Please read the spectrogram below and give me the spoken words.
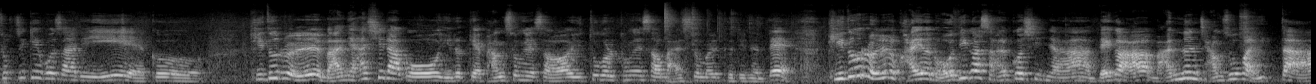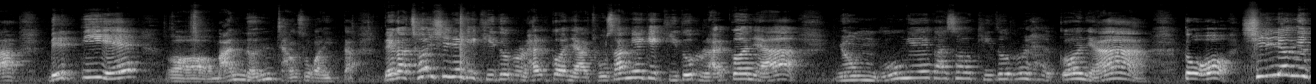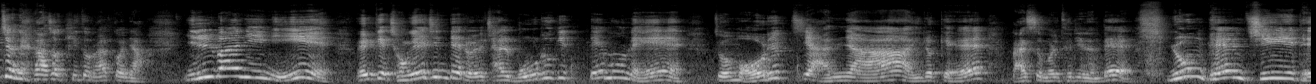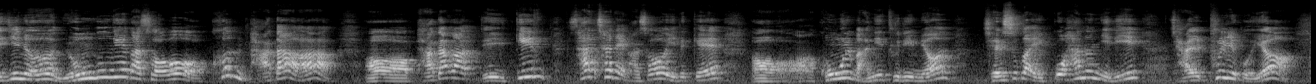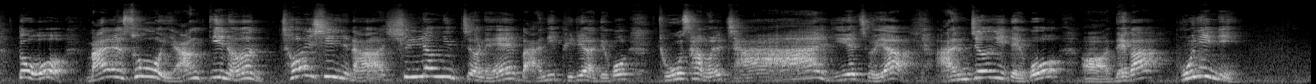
쪽지기보살이 그 기도를 많이 하시라고 이렇게 방송에서 유튜브를 통해서 말씀을 드리는데 기도를 과연 어디 가서 할 것이냐? 내가 맞는 장소가 있다. 내 띠에 어, 맞는 장소가 있다. 내가 천신에게 기도를 할 거냐? 조상에게 기도를 할 거냐? 용궁에 가서 기도를 할 거냐? 또 신령님전에 가서 기도를 할 거냐? 일반인이 이렇게 정해진 데를 잘 모르기 때문에 좀 어렵지 않냐 이렇게 말씀을 드리는데 용뱀쥐 돼지는 용궁에 가서 큰 바다 어 바다가 낀 사찰에 가서 이렇게 어 공을 많이 들이면 재수가 있고 하는 일이 잘 풀리고요. 또 말소 양띠는 천신이나 신령님전에 많이 빌어야 되고 조상을 잘 이해줘야 안정이 되고 어, 내가 본인이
